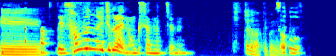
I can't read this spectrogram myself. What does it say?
へえな、って3分の1ぐらいの大きさになっちゃうねん。ちっちゃくなってくんだ。そう。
